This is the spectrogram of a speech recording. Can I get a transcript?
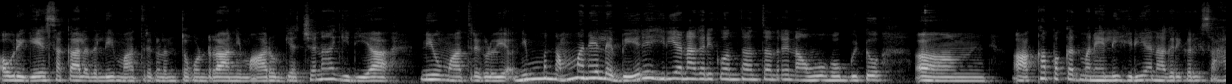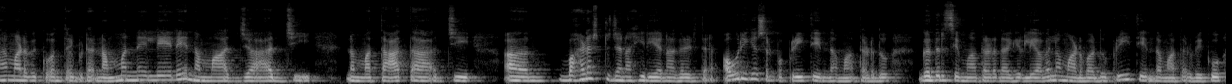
ಅವರಿಗೆ ಸಕಾಲದಲ್ಲಿ ಮಾತ್ರೆಗಳನ್ನು ತಗೊಂಡ್ರಾ, ನಿಮ್ಮ ಆರೋಗ್ಯ ಚೆನ್ನಾಗಿದೆಯಾ? ನೀವು ಮಾತ್ರೆಗಳು ನಿಮ್ಮ ನಮ್ಮ ಮನೆಯಲ್ಲೇ ಬೇರೆ ಹಿರಿಯ ನಾಗರಿಕ ಅಂತ ಅಂತಂದರೆ ನಾವು ಹೋಗ್ಬಿಟ್ಟು ಅಕ್ಕಪಕ್ಕದ ಮನೆಯಲ್ಲಿ ಹಿರಿಯ ನಾಗರಿಕರಿಗೆ ಸಹಾಯ ಮಾಡಬೇಕು ಅಂತ ಹೇಳ್ಬಿಟ್ಟು ನಮ್ಮ ಮನೆಯಲ್ಲೇ ನಮ್ಮ ಅಜ್ಜ, ಅಜ್ಜಿ, ನಮ್ಮ ತಾತ, ಅಜ್ಜಿ ಬಹಳಷ್ಟು ಜನ ಹಿರಿಯ ನಾಗರಿರ್ತಾರೆ ಅವರಿಗೆ ಸ್ವಲ್ಪ ಪ್ರೀತಿಯಿಂದ ಮಾತಾಡೋದು, ಗದರಿಸಿ ಮಾತಾಡೋದಾಗಿರಲಿ, ಅವೆಲ್ಲ ಮಾಡಬಾರ್ದು, ಪ್ರೀತಿಯಿಂದ ಮಾತಾಡಬೇಕು.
